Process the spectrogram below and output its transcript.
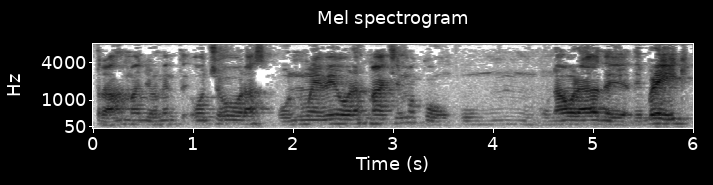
trabaja mayormente 8 horas o 9 horas máximo con una hora de, break,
